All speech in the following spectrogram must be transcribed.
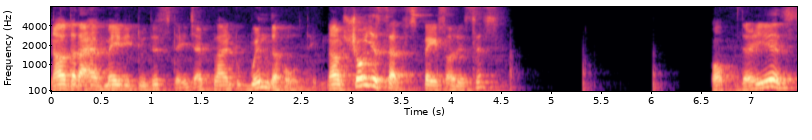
now that I have made it to this stage, I plan to win the whole thing. Now show yourself, Space Odysseus. Oh, there he is.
